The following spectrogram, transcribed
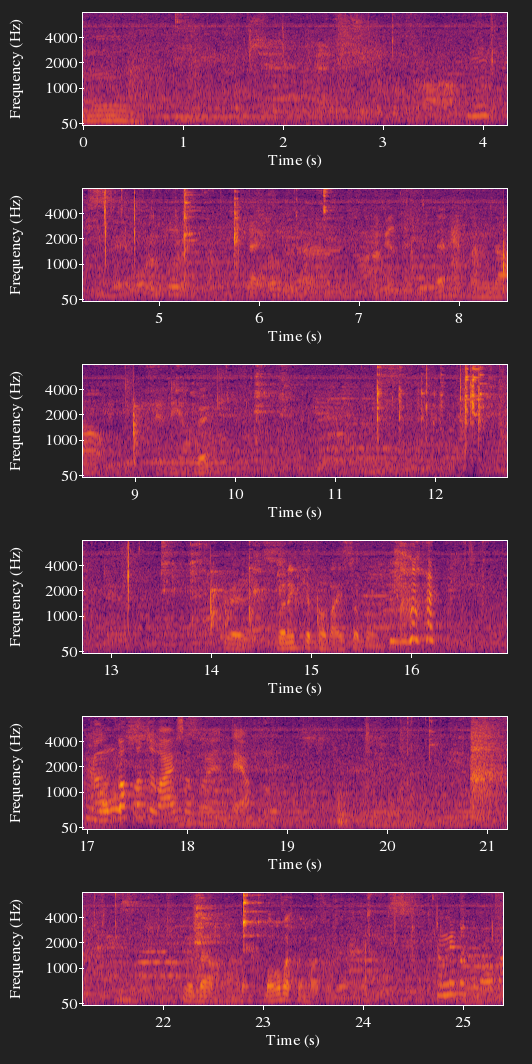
음. 네, 감사합니다. 네. 왜 너네 게 더 맛있어 보여? 아, 오빠 것도 맛있어 보이는데요? 근데 나 먹- 먹어봤던 것 같은데. 경미 것도 먹어봐.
